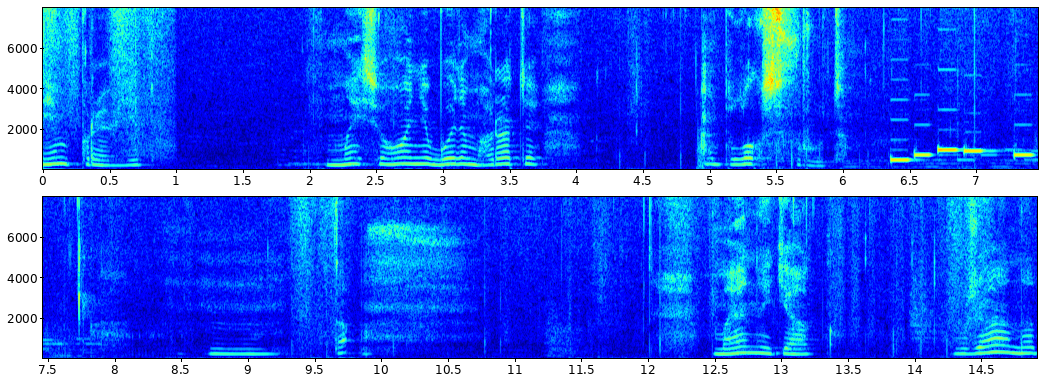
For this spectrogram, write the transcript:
Всім привіт! Ми сьогодні будемо грати Blocks Fruit. У мене як? Вже на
